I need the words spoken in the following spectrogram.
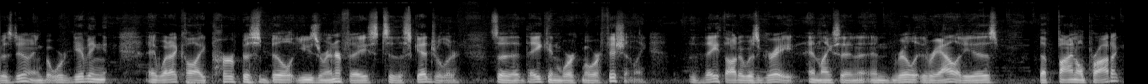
was doing, but we're giving a, what I call a purpose-built user interface to the scheduler so that they can work more efficiently. They thought it was great, and like I said, and really the reality is the final product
